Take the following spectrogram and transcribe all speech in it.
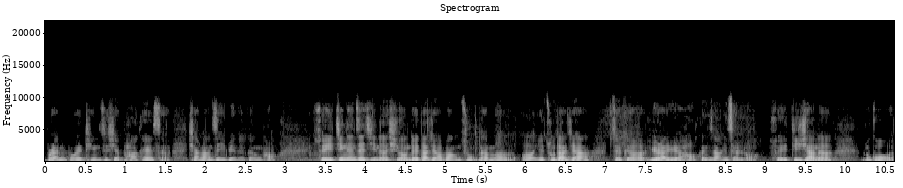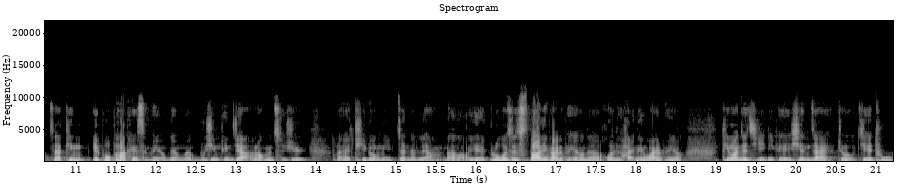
不然你不会听这些 podcast，想让自己变得更好。所以今天这集呢，希望对大家有帮助。那么，呃，也祝大家这个越来越好，更上一层楼。所以底下呢，如果在听 Apple Podcast 的朋友，给我们五星评价，让我们持续来提供你正能量。那也如果是 Spotify 的朋友呢，或者海内外的朋友，听完这集，你可以现在就截图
